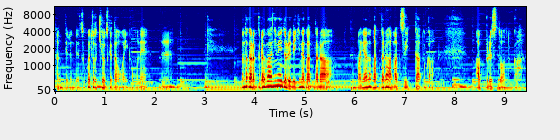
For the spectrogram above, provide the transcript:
経ってるんで、そこはちょっと気をつけた方がいいかもね。うん。まあ、だから、クラブアニメイトでできなかったら、間に合わなかったら、まあ、Twitter とか、Apple Store とか、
